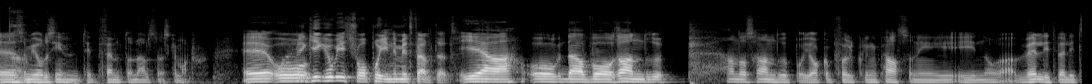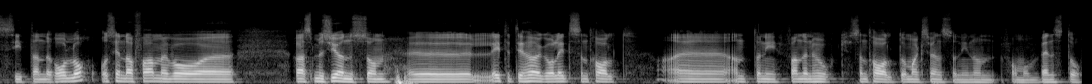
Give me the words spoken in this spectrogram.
eh, som gjorde sin typ 15 allsvenska match. Eh, och, men Gigovic var på in i mittfältet? Ja, och där var Randrup Anders Randrup och Jakob Fölkling Persson i, i några väldigt, väldigt sittande roller. Och sen där framme var eh, Rasmus Jönsson, eh, lite till höger och lite centralt. Eh, Anthony van den Hurk centralt och Max Svensson i någon form av vänster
